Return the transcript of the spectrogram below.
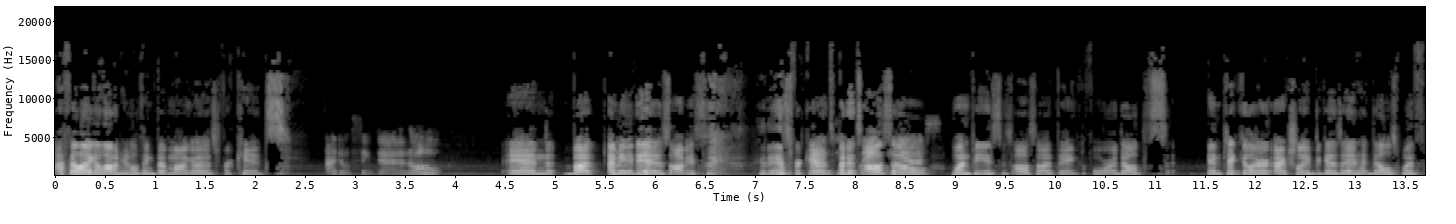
I feel like a lot of people think that manga is for kids. I don't think that at all. And but I mean, it is obviously. it is for kids, but it's also. One Piece is also I think for adults in particular, actually, because it deals with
